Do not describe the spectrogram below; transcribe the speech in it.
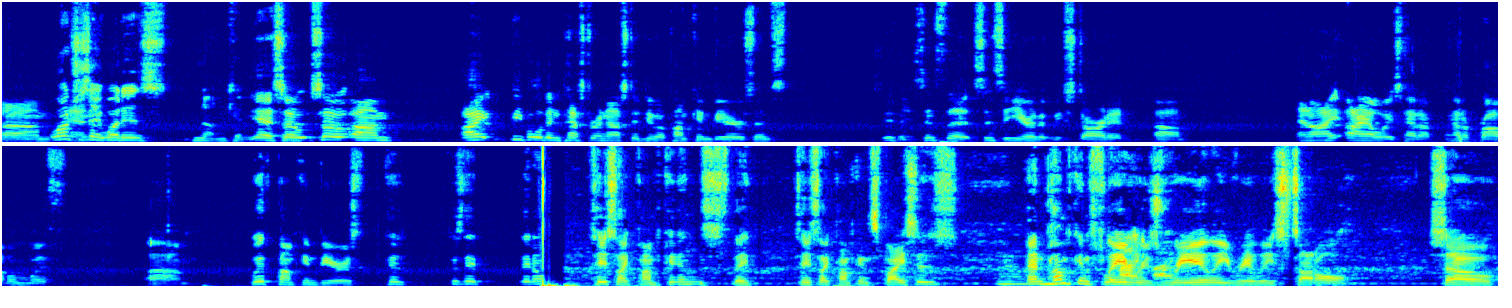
Um, Why don't you and- say what is Nunkin? Yeah, so so um, I people have been pestering us to do a pumpkin beer since excuse me since the since the year that we started, um, and I, I always had a had a problem with um, with pumpkin beers because because they they don't taste like pumpkins. They taste like pumpkin spices, and pumpkin flavor is I- I- really really subtle. So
